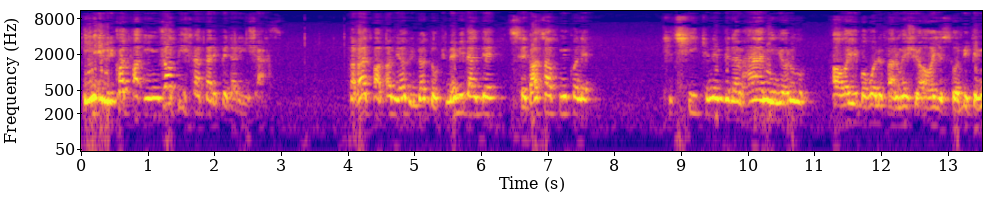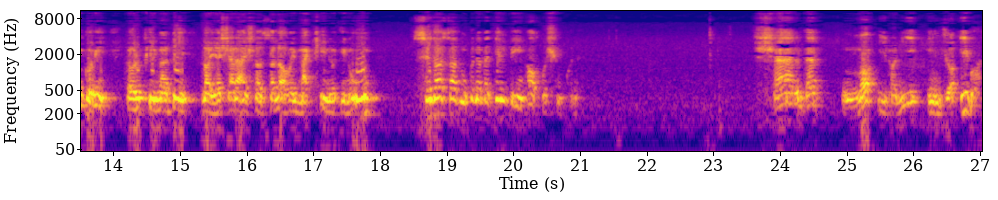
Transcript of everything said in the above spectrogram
این امریکا تا اینجا پیش رفت پدر این شخص. فقط حالا میاد اینجا دکمه میبنده صدا صاف می‌کنه. که چی که نمی‌دونم همین یارو آقای با قول فرمایش آقای سربی که می‌گوین یارو پیرمرده لایه شهر هشتاد سال آقای مکین و این اون صدا صاف می‌کنه و دل به اینها خوش می‌کنه. شهر در ما ایرانی اینجایی باد.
